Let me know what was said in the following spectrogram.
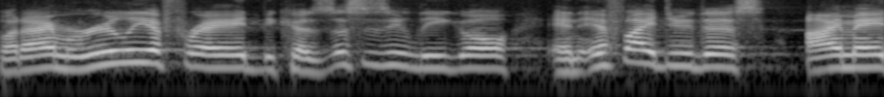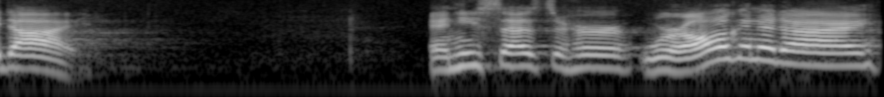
But I'm really afraid because this is illegal, and if I do this, I may die. And he says to her, We're all going to die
